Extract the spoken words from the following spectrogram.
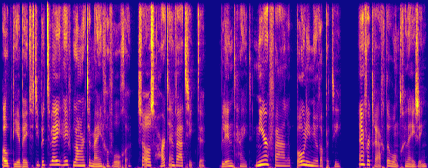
Ook diabetes type 2 heeft langetermijn gevolgen, zoals hart- en vaatziekten, blindheid, nierfalen, polyneuropathie en vertraagde wondgenezing.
